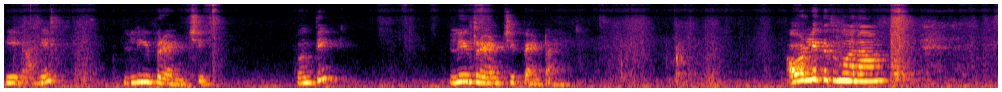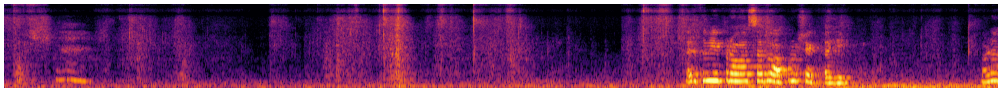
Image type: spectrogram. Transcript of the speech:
ही आहे ली ब्रँडची. कोणती? ली ब्रँडची पॅन्ट आहे. आवडली का तुम्हाला? तर तुम्ही प्रवासात वापरू शकता ही. हो ना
